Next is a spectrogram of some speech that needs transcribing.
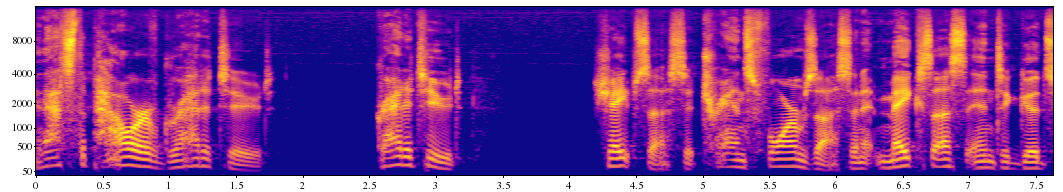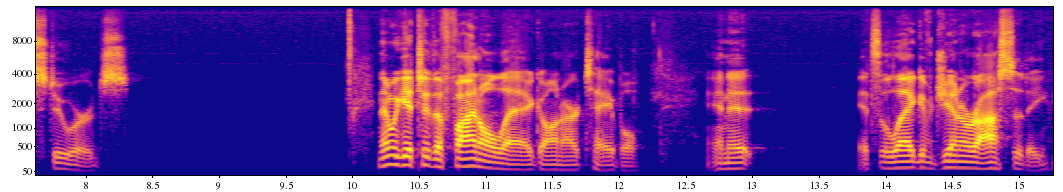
And that's the power of gratitude. Gratitude shapes us, it transforms us, and it makes us into good stewards. And then we get to the final leg on our table, and it, it's the leg of generosity.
